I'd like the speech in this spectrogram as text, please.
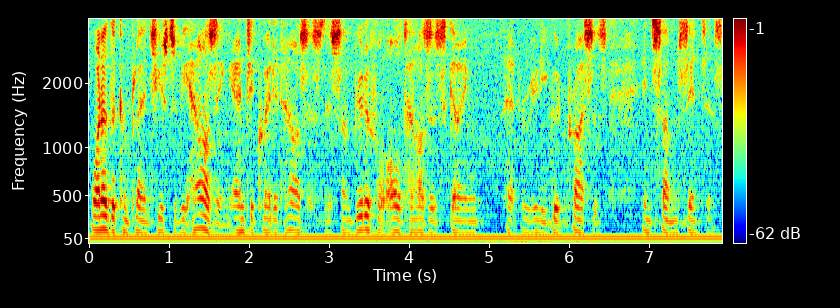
One of the complaints used to be housing, antiquated houses. There's some beautiful old houses going at really good prices in some centres.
